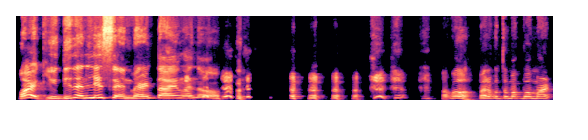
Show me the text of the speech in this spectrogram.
Mark, you didn't listen. Meron tayong ano. Ako, para kung tumakbo, Mark,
